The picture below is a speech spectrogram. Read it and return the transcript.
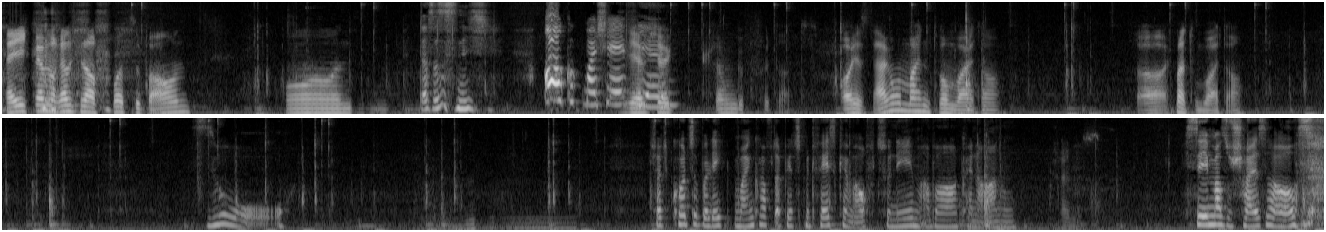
Ey, ich bin mal ganz genau vorzubauen. Und Das ist nicht. Oh, guck mal, Schäfchen. ja schon gefüttert. Oh, jetzt sagen wir mal einen Turm weiter. So, ich mach einen Turm weiter. So. Ich hatte kurz überlegt, Minecraft ab jetzt mit Facecam aufzunehmen, aber keine Ahnung. Kleines. Ich sehe immer so scheiße aus.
